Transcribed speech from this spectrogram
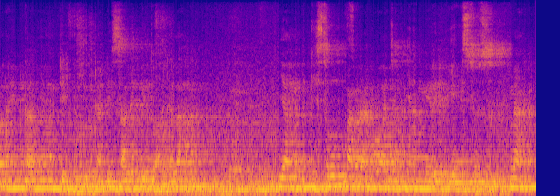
melainkan yang dibunuh dan disalib itu adalah yang diserupakan wajahnya mirip Yesus. Nah,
